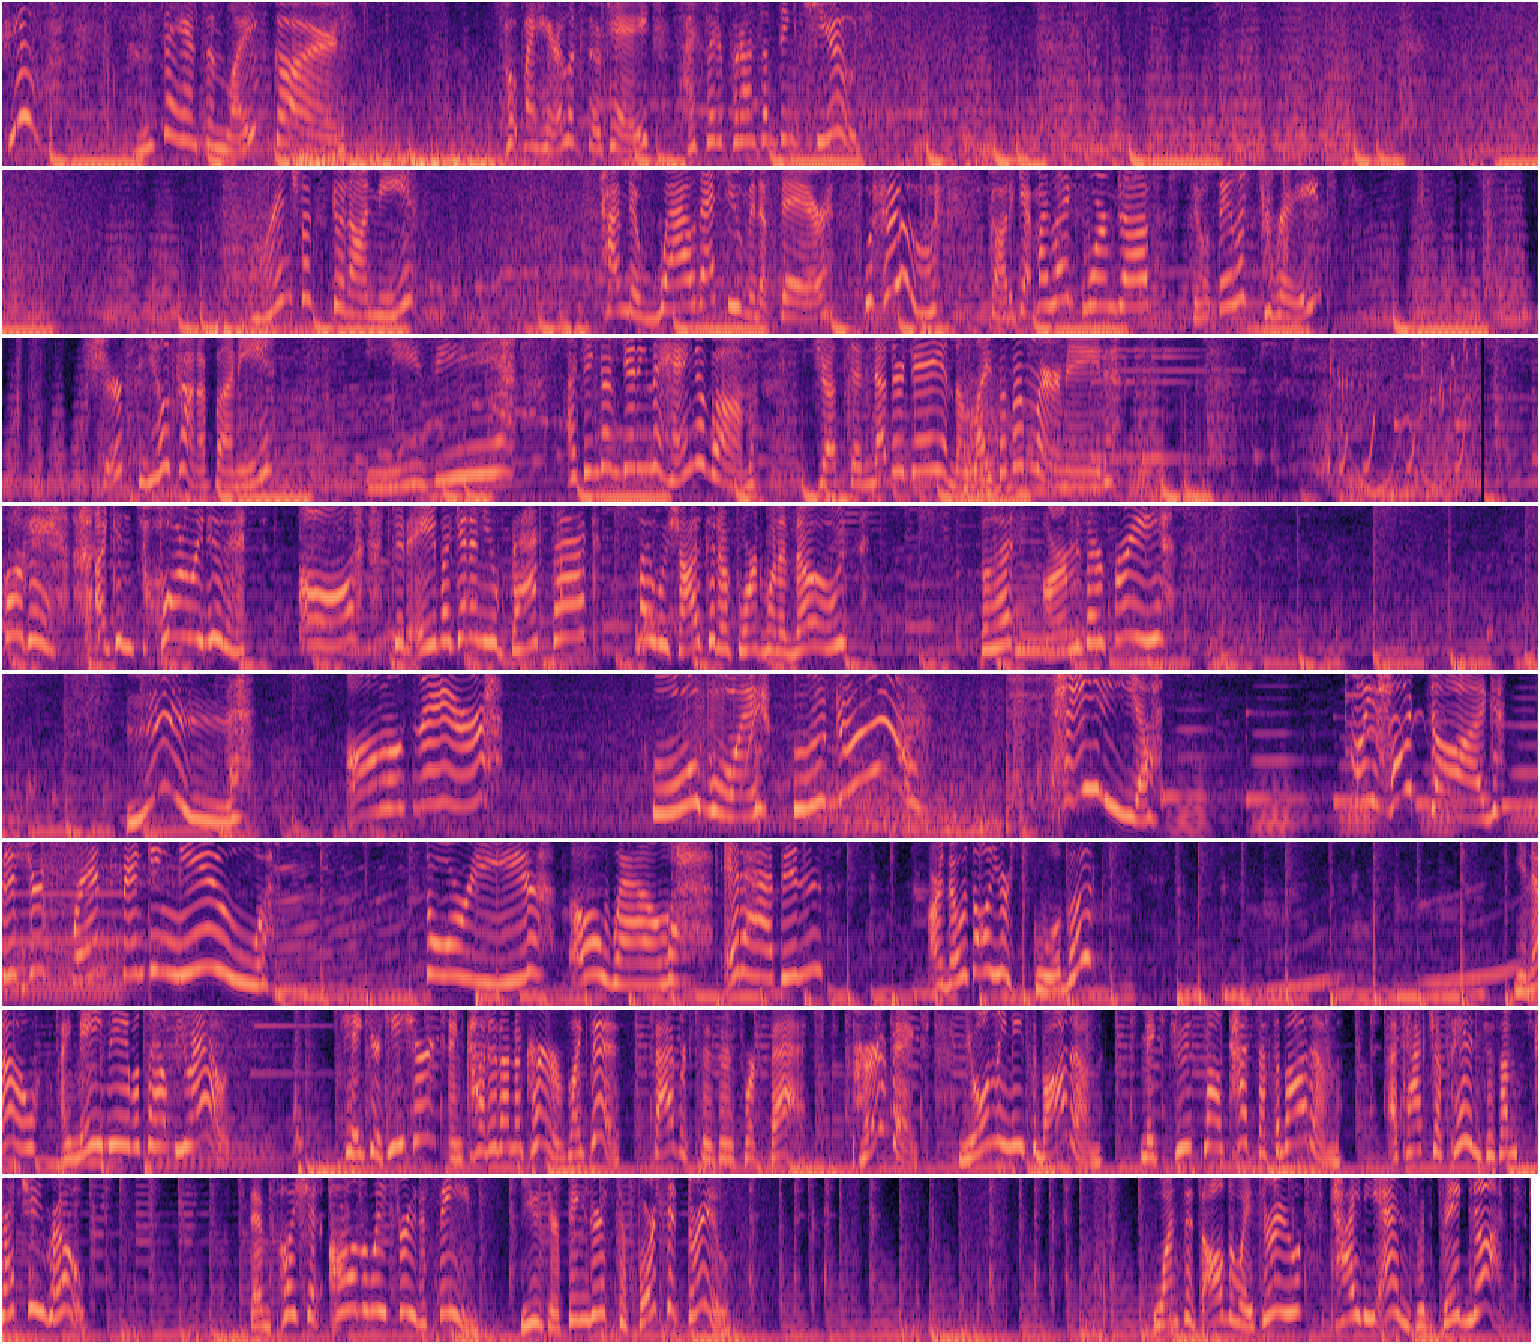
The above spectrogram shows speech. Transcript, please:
Phew! Who's the handsome lifeguard? Hope my hair looks okay. I'd better put on something cute. Orange looks good on me. Time to wow that human up there. Woohoo! Gotta get my legs warmed up. Don't they look great? Sure feel kinda funny. Easy. I think I'm getting the hang of them. Just another day in the life of a mermaid. Okay, I can totally do this. Aw, did Ava get a new backpack? I wish I could afford one of those. But arms are free. Mmm. Almost there. Oh boy. Oh, Ooga! Hey! My hot dog! This shirt's brand spanking new! Sorry. Oh well. It happens. Are those all your school books? You know, I may be able to help you out. Take your t-shirt and cut it on a curve like this. Fabric scissors work best. Perfect! You only need the bottom. Make two small cuts at the bottom. Attach a pin to some stretchy rope. Then push it all the way through the seam. Use your fingers to force it through. Once it's all the way through, tie the ends with big knots.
